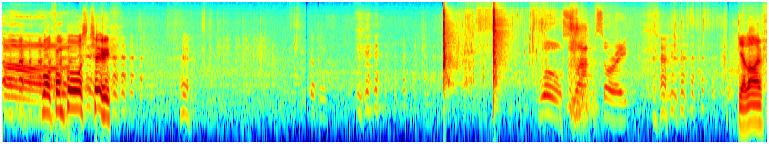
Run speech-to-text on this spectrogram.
Oh. What from Boar's Tooth? Whoa, slap, sorry. You're live.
